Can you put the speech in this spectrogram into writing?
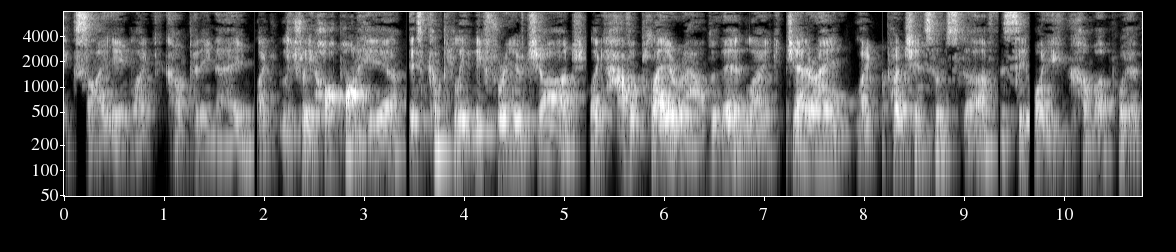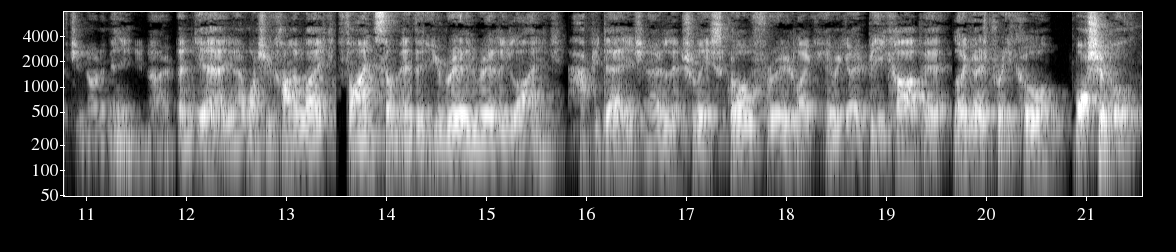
exciting like company name, like literally hop on here. It's completely free of charge. Like have a play around with it. Like like generate, like punch in some stuff and see what you can come up with. Do you know what I mean? You know, and yeah, you know, once you kind of like find something that you really, really like, happy days, you know, literally scroll through, like, here we go, B carpet, logo's pretty cool, washable.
